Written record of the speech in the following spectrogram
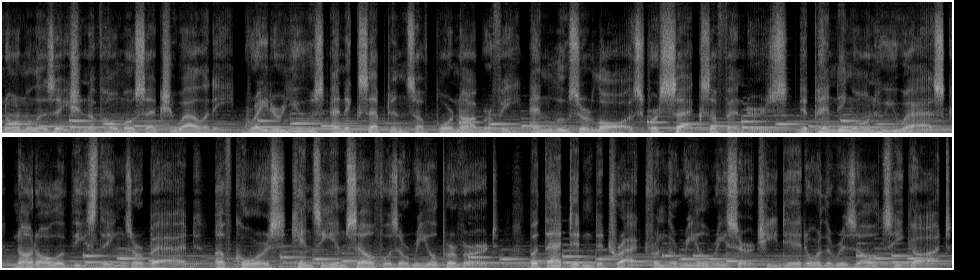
normalization of homosexuality, greater use and acceptance of pornography, and looser laws for sex offenders. Depending on who you ask, not all of these things are bad. Of course, Kinsey himself was a real pervert, but that didn't detract from the real research he did or the results he got.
